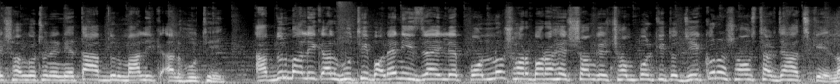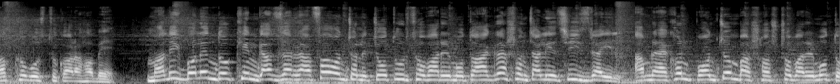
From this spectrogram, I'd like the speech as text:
এই সংগঠনের নেতা Abdul Malik al Houthi Abdul Malik al Houthi বলেন, ইসরায়েলে পণ্য সরবরাহের সঙ্গে সম্পর্কিত যে কোনো সংস্থার জাহাজকে লক্ষ্যবস্তু করা হবে। মালিক বলেন, দক্ষিণ গাজার রাফা অঞ্চলে চতুর্থবারের মতো আগ্রাসন চালিয়েছে ইসরায়েল। আমরা এখন পঞ্চম বা ষষ্ঠবারের মতো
